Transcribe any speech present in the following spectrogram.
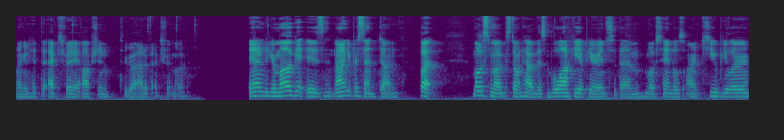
I'm gonna hit the X-ray option to go out of X-ray mode. And your mug is 90% done, but most mugs don't have this blocky appearance to them. Most handles aren't cubular,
